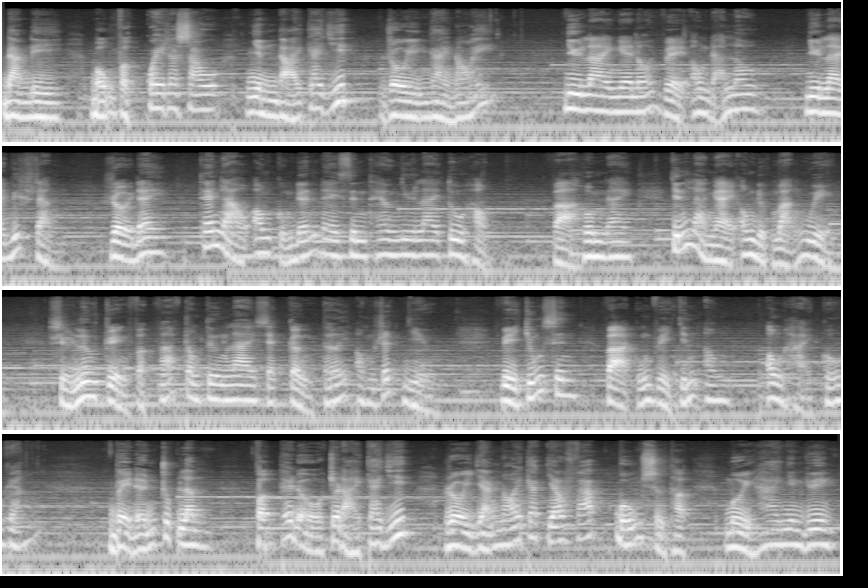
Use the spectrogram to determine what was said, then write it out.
Đang đi, bỗng Phật quay ra sau, nhìn đại ca diếp rồi Ngài nói Như Lai nghe nói về ông đã lâu, Như Lai biết rằng rồi đây thế nào ông cũng đến đây xin theo Như Lai tu học và hôm nay chính là ngày ông được mãn nguyện. Sự lưu truyền Phật Pháp trong tương lai sẽ cần tới ông rất nhiều. Vì chúng sinh và cũng vì chính ông, ông hãy cố gắng. Về đến Trúc Lâm, Phật thế độ cho Đại Ca Diếp rồi giảng nói các giáo pháp bốn sự thật, 12 nhân duyên.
